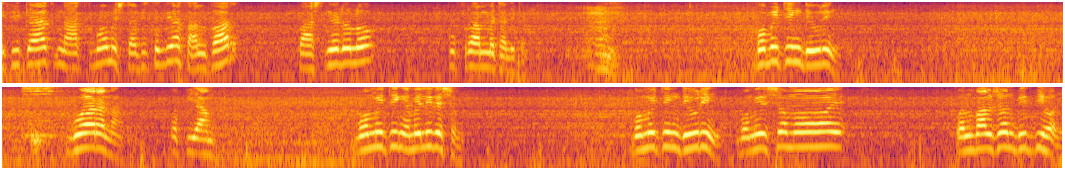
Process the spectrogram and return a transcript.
ipecac nux vom, staphisagria, sulphur first grade হলো cuprum metallicum vomiting during. Guarana, opium. Vomiting amelioration vomiting during. বমির সময় কনভালশন বৃদ্ধি হয়।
